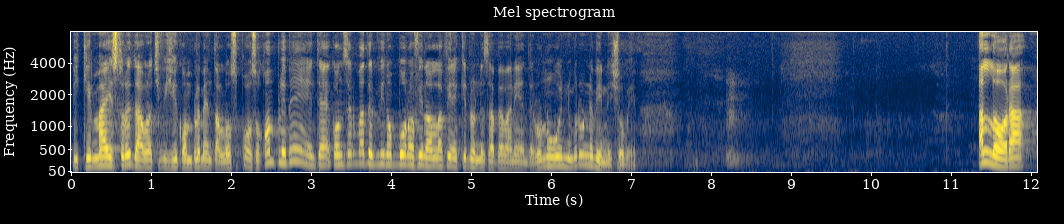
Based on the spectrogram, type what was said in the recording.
Perché il maestro di tavola ci fece complimenti allo sposo, complimenti, eh, conservate il vino buono fino alla fine, che non ne sapeva niente, non ne venne vino. Allora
